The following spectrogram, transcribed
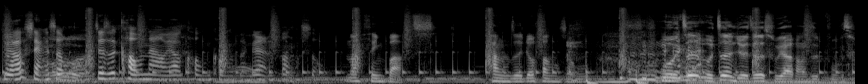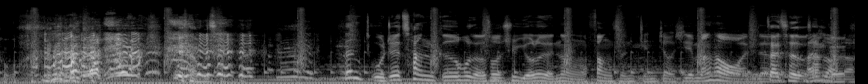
不要想什么，哦、就是空脑要空空，整个人放松。Nothing but。躺着就放松，我真我真的觉得这个舒压方式不错，非常不错。但我觉得唱歌或者说去游乐园那种放声尖叫，其实蛮好玩的。在厕所唱歌，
